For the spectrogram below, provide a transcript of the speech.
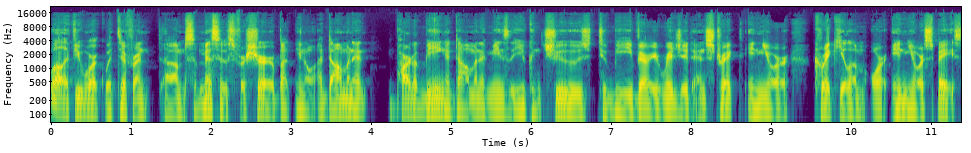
Well, if you work with different um, submissives, for sure. But you know, a dominant part of being a dominant means that you can choose to be very rigid and strict in your curriculum or in your space.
